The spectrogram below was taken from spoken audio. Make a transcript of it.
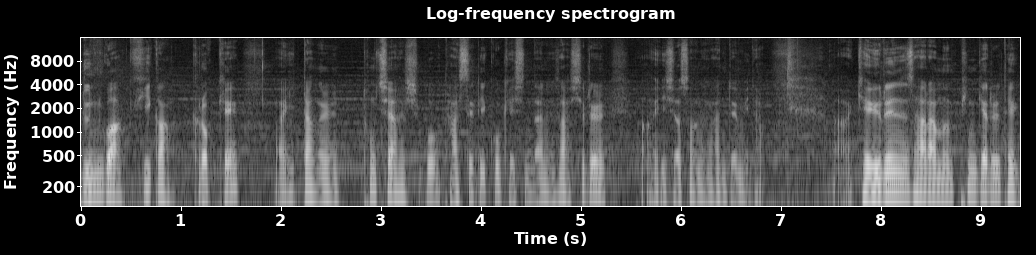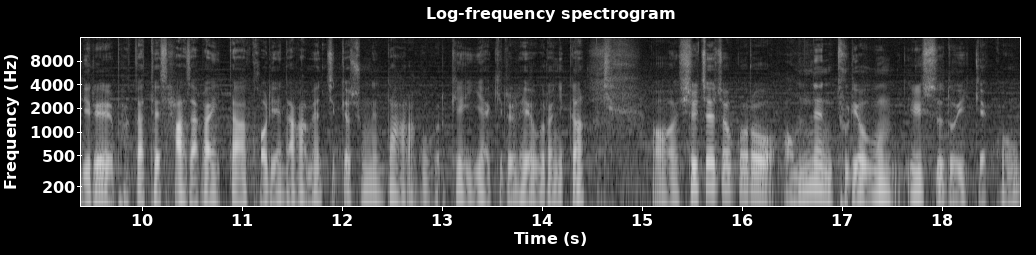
눈과 귀가 그렇게 어, 이 땅을 통치하시고 다스리고 계신다는 사실을 어, 잊어서는 안 됩니다. 아, 게으른 사람은 핑계를 대기를 바깥에 사자가 있다 거리에 나가면 찢겨 죽는다라고 그렇게 이야기를 해요. 그러니까 어, 실제적으로 없는 두려움일 수도 있겠고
